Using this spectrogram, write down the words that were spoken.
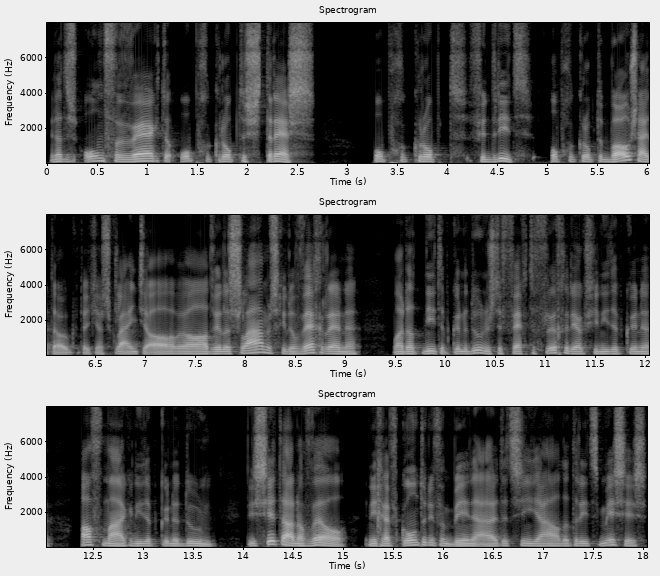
En dat is onverwerkte, opgekropte stress, opgekropt verdriet, opgekropte boosheid ook. Dat je als kleintje al wel had willen slaan misschien of wegrennen, maar dat niet hebt kunnen doen. Dus de vechten-vluchtreactie niet hebt kunnen afmaken, niet hebt kunnen doen. Die zit daar nog wel. En die geeft continu van binnenuit het signaal dat er iets mis is.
